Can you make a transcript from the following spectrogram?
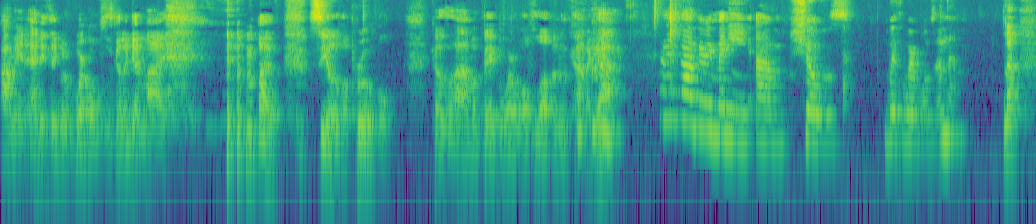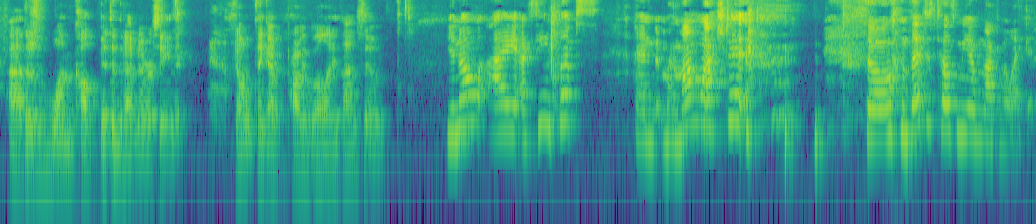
I mean anything with werewolves is gonna get my my seal of approval because I'm a big werewolf loving kind of guy. And there's not very many um, shows with werewolves in them. Uh, there's one called Bitten that I've never seen. I don't think I probably will anytime soon. You know, I I've seen clips, and my mom watched it, so that just tells me I'm not gonna like it.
